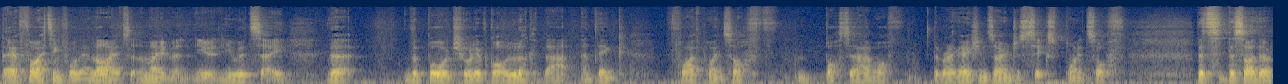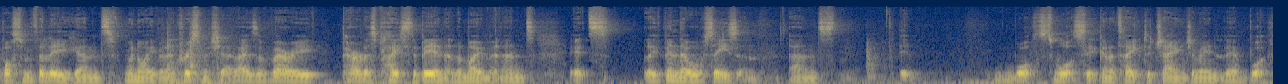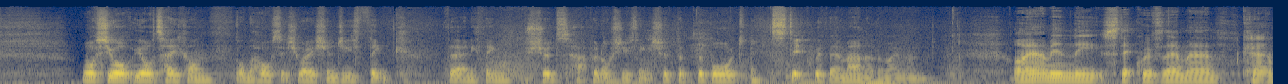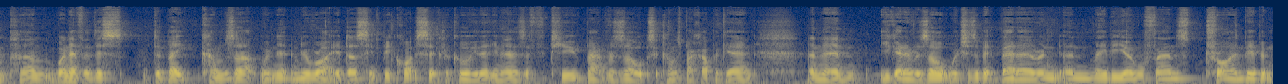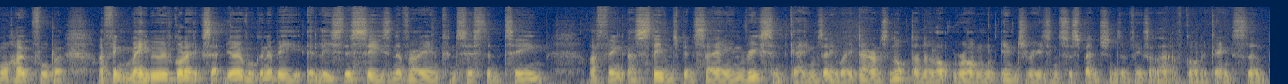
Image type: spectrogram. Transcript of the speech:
they are fighting for their lives at the moment you you would say. That the board surely have got to look at that and think five points off bottom um, off the relegation zone just six points off the, the side that are bottom of the league and we're not even at Christmas yet that is a very perilous place to be in at the moment, and it's they've been there all season, and it, what's what's it going to take to change? I mean, what what's your your take on on the whole situation? Do you think that anything should happen, or do you think should the, the board stick with their man at the moment? I am in the stick with their man camp. Um, whenever this debate comes up, when it, and you're right, it does seem to be quite cyclical. That you know, there's a few bad results, it comes back up again, and then you get a result which is a bit better, and, and maybe Yeovil fans try and be a bit more hopeful. But I think maybe we've got to accept Yeovil going to be at least this season a very inconsistent team. I think, as Stephen's been saying in recent games anyway, Darren's not done a lot wrong. Injuries and suspensions and things like that have gone against them.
